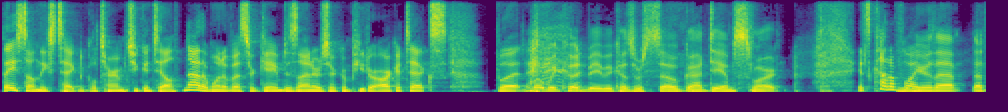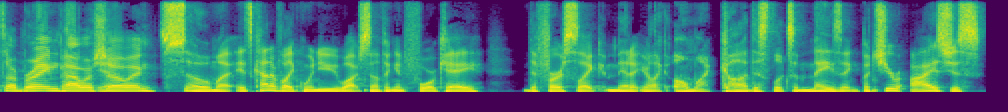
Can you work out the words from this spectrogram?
based on these technical terms, you can tell neither one of us are game designers or computer architects, but, But we could be because we're so goddamn smart. it's kind of You like, hear that? That's our brain power showing. so much. It's kind of like when you watch something in 4K, the first like minute, you're like, oh my God, this looks amazing. But your eyes just,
